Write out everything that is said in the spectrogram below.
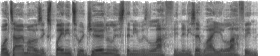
one time I was explaining to a journalist and he was laughing and he said, Why are you laughing?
